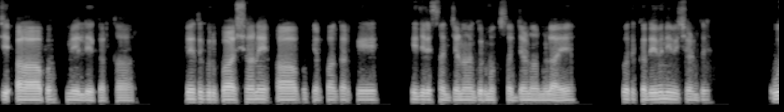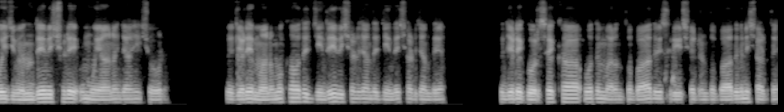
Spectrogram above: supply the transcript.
ਜੇ ਆਪ ਮੇਲੇ ਕਰਤਾਰ। ਤੇ ਤੇ ਗੁਰੂ ਪਾਤਸ਼ਾਹ ਨੇ ਆਪ ਕਿਰਪਾ ਕਰਕੇ ਇਹ ਜਿਹੜੇ ਸੱਜਣਾ, ਗੁਰਮੁਖ ਸੱਜਣਾ ਮਿਲਾਏ ਉਹ ਤੇ ਕਦੇ ਵੀ ਨਹੀਂ ਵਿਛੜਦੇ। ਉਹ ਜੀਵਨ ਦੇ ਵਿਛੜੇ, ਉਹ ਮੋਇਆ ਨਾ ਜਾਹੀ ਛੋੜ। ਤੇ ਜਿਹੜੇ ਮਨਮੁਖ ਆ, ਉਹ ਤੇ ਜਿੰਦੇ ਵਿਛੜ ਜਾਂਦੇ, ਜਿੰਦੇ ਛੱਡ ਜਾਂਦੇ ਆ। ਤੇ ਜਿਹੜੇ ਗੁਰਸਿੱਖ ਆ, ਉਹ ਤੇ ਮਰਨ ਤੋਂ ਬਾਅਦ ਵੀ ਸਰੀਰ ਛੱਡਣ ਤੋਂ ਬਾਅਦ ਵੀ ਨਹੀਂ ਛੱਡਦੇ।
